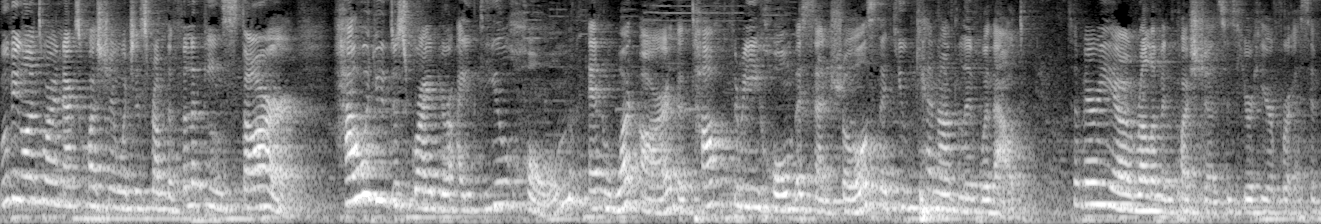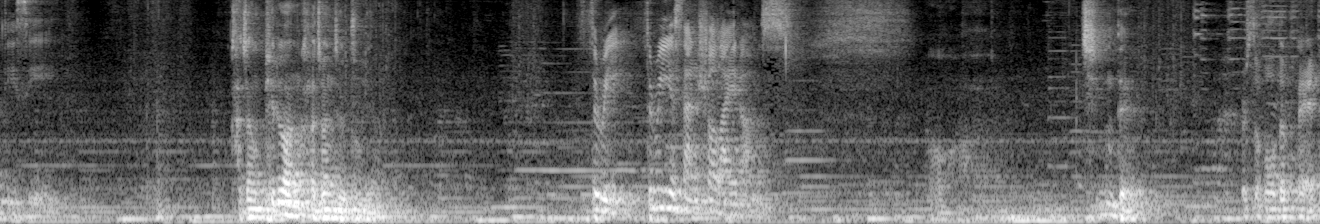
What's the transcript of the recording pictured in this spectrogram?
Moving on to our next question, which is from the Philippine Star. How would you describe your ideal home and what are the top three home essentials that you cannot live without? It's a very uh, relevant question since you're here for SMDC. 가장 필요한 가전제품이요. Three. Three essential items. 어, 침대. First of all, the bed,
